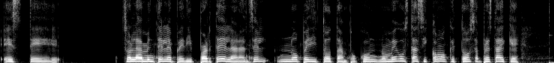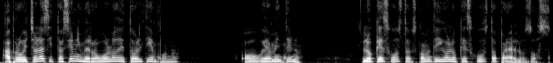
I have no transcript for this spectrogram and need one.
este, solamente le pedí parte del arancel, no pedí todo tampoco, no me gusta así como que todo se presta de que aprovechó la situación y me robó lo de todo el tiempo, ¿no? Obviamente no. Lo que es justo, es como te digo, lo que es justo para los dos.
